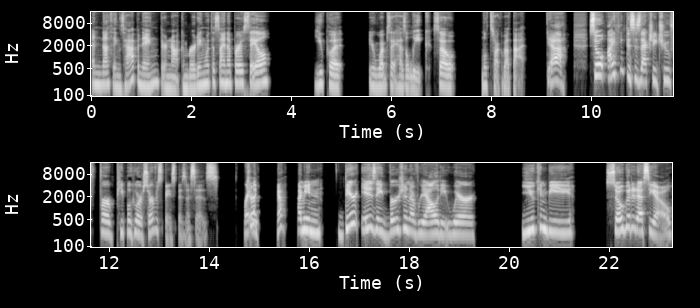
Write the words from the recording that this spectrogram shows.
and nothing's happening, they're not converting with a sign up or a sale, you put your website has a leak. So let's talk about that. Yeah. So I think this is actually true for people who are service based businesses, right? Sure. Like, yeah. I mean, there is a version of reality where you can be so good at SEO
